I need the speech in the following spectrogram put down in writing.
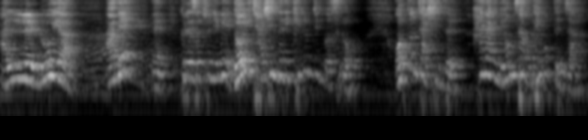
할렐루야. 아멘. 네. 그래서 주님이 너희 자신들이 기름진 것으로 어떤 자신들 하나님의 형상으로 회복된 자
